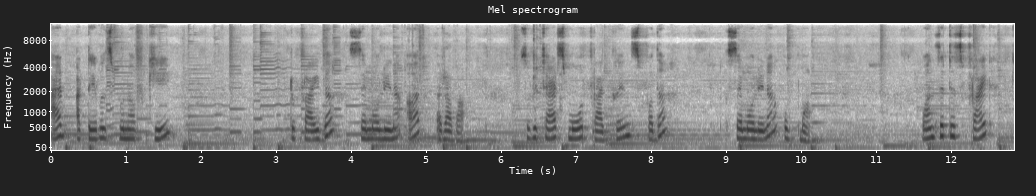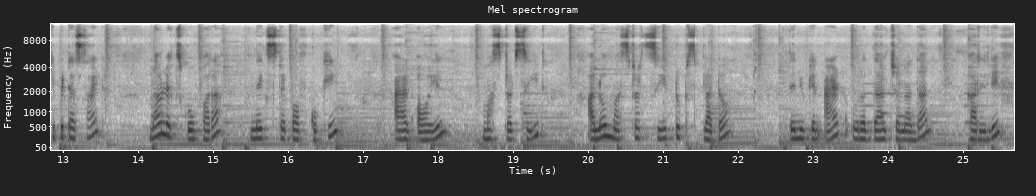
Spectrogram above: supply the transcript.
Add a tablespoon of ghee to fry the semolina or rava. So which adds more fragrance for the semolina upma. Once it is fried, keep it aside. Now let's go for a next step of cooking. Add oil, mustard seed. Allow mustard seed to splutter then you can add urad dal chana dal curry leaf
